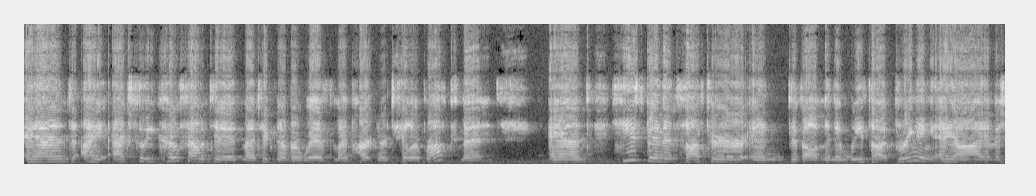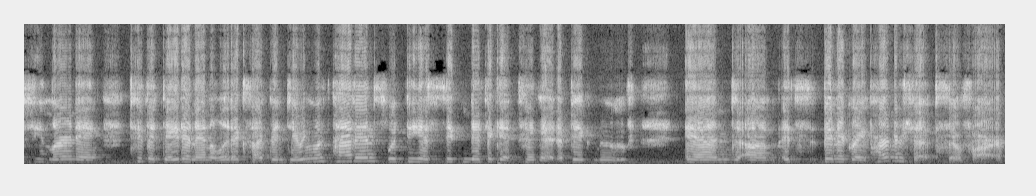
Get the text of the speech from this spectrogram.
and I actually co-founded Magic Number with my partner Taylor Brockman and he's been in software and development, and we thought bringing AI and machine learning to the data and analytics I've been doing with patents would be a significant pivot, a big move. And um, it's been a great partnership so far.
